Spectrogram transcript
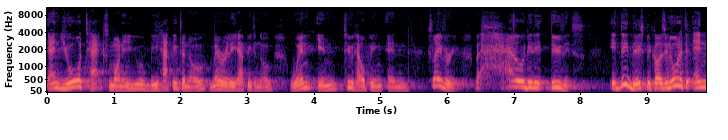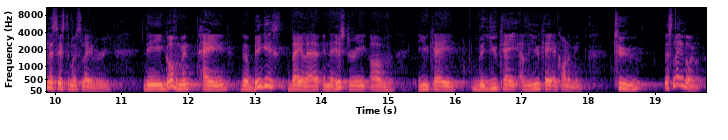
and your tax money, you will be happy to know, merrily happy to know, went into helping end slavery. But how did it do this? It did this because in order to end the system of slavery, the government paid the biggest bailout in the history of the UK, the UK of the UK economy to the slave owners.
